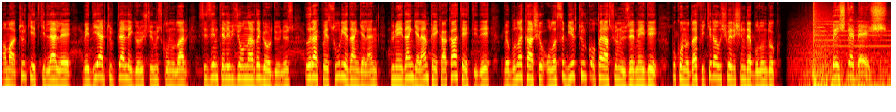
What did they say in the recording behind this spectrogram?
ama Türk yetkililerle ve diğer Türklerle görüştüğümüz konular sizin televizyonlarda gördüğünüz Irak ve Suriye'den gelen, güneyden gelen PKK tehdidi ve buna karşı olası bir Türk operasyonu üzerineydi. Bu konuda fikir alışverişinde bulunduk. 5'te 5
